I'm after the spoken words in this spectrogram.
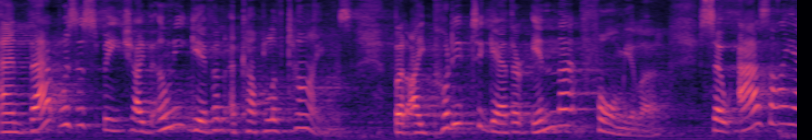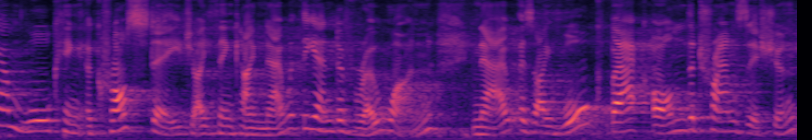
And that was a speech I've only given a couple of times, but I put it together in that formula. So as I am walking across stage, I think I'm now at the end of row one. Now, as I walk back on the transition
